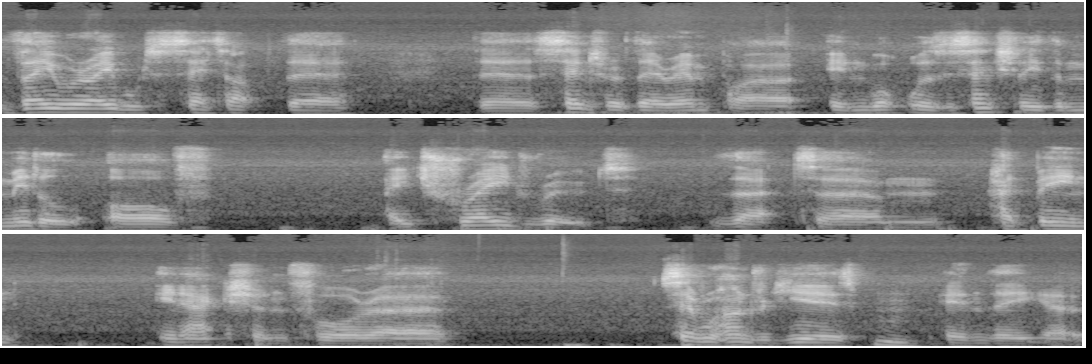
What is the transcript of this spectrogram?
they were able to set up their the center of their empire in what was essentially the middle of a trade route that um, had been in action for uh, several hundred years Hmm. in the uh,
